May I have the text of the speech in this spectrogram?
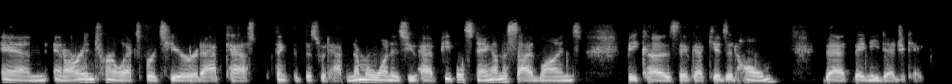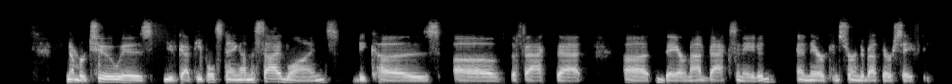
and and our internal experts here at Appcast think that this would happen. Number one is you have people staying on the sidelines because they've got kids at home that they need to educate. Number two is you've got people staying on the sidelines because of the fact that uh, they are not vaccinated and they're concerned about their safety.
